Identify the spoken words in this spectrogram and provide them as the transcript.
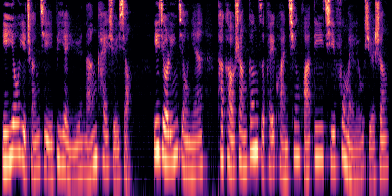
以优异成绩毕业于南开学校。一九零九年，他考上庚子赔款清华第一期赴美留学生，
